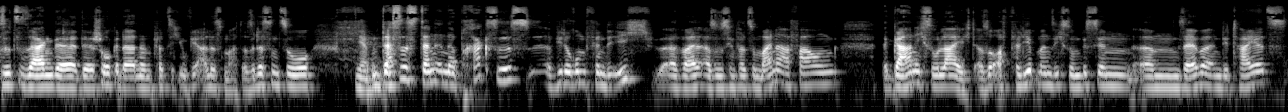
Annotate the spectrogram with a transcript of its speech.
sozusagen der, der Schurke da dann plötzlich irgendwie alles macht. Also das sind so. Ja. Und das ist dann in der Praxis wiederum, finde ich, äh, weil, also das ist jedenfalls so meine Erfahrung, gar nicht so leicht. Also oft verliert man sich so ein bisschen ähm, selber in Details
